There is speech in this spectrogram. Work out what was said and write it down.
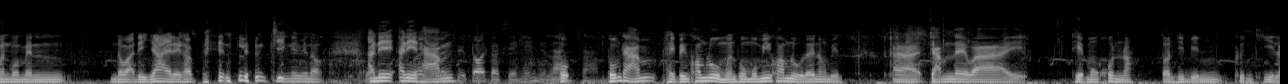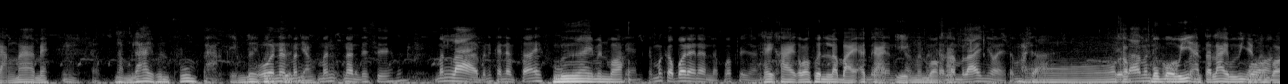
มันโมเมนนวดีย่ายเลยครับ เป็นเรื่องจริงไงพี่น้องอันนี้อันนี้ถามซื้อต่อจากเสียงเฮงเนี่ยล้าผมนสามผมถามให้เป็นความรู้เหมือนผมบ่มีความรู้เลยน้องบินอ่าจำได้ว่าไอ้เทพมงคลเนาะ ตอนที่บินขึ้นขี่หลังมาไหมอืมครับน้ำลายเพิ่นฟูมปากเต็มเลยโอ้เพิ่นนั่นเกิมันดหยังมันนั่นไปซื้อมันมันลายมันขนาดไปเมื่อยมันบ่แม่นมันก็บ่ได้นั่นหรอกว่าเป็นอย่างคล้ายๆกับว่าเพิ่นระบายอากาศเองมันบ่ครับลำลายหน่อยธรรมอ๋ดาอครับเวลามัน บ่บ่มีอันตรายบ่มีหยังมันบ่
